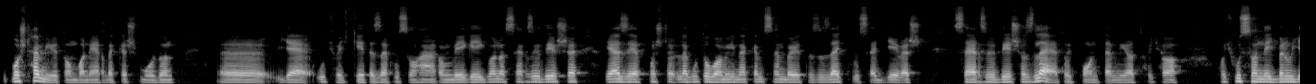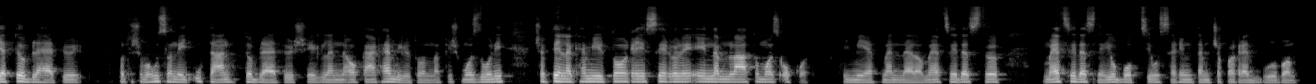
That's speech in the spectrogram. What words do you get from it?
Itt most Hamilton van érdekes módon, ugye úgy, hogy 2023 végéig van a szerződése, ugye ezért most legutóbb, ami nekem szembe jött, az az 1 plusz 1 éves szerződés, az lehet, hogy pont emiatt, hogyha hogy 24-ben ugye több lehető, pontosabban 24 után több lehetőség lenne akár Hamiltonnak is mozdulni, csak tényleg Hamilton részéről én nem látom az okot, hogy miért menne el a Mercedes-től. A Mercedesnél jobb opció szerintem csak a Red Bull van.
